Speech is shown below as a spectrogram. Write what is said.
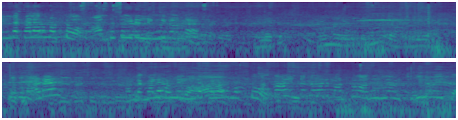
இந்த கலர் மட்டும். அந்த சைடு லிங்கி வாங்க. அந்த கலர் மட்டும் இந்த கலர் மட்டும். அக்கா இந்த கலர் மட்டும் அது இல்ல கீழே வைக்க.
